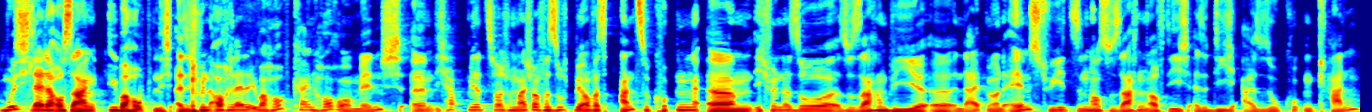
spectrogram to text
Muss ich leider auch sagen, überhaupt nicht. Also ich bin auch leider überhaupt kein Horrormensch. Ähm, ich habe mir zwar schon manchmal versucht, mir auch was anzugucken. Ähm, ich finde so, so Sachen wie äh, Nightmare und Elm Street sind auch so Sachen, auf die ich, also die ich also so gucken kann.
